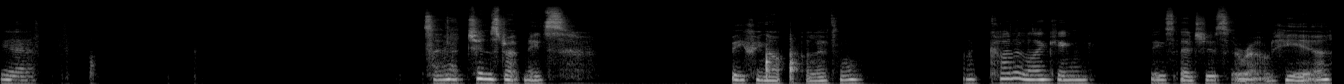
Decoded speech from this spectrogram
Yeah, So that chin strap needs beefing up a little. I'm kind of liking these edges around here.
